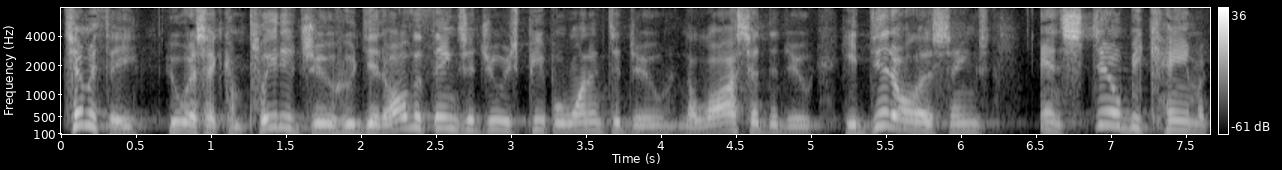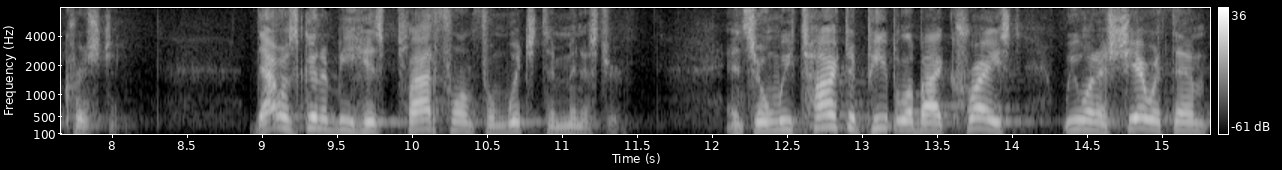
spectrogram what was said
Timothy, who was a completed Jew who did all the things the Jewish people wanted to do and the law said to do. He did all those things and still became a Christian. That was going to be his platform from which to minister. And so when we talk to people about Christ, we want to share with them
